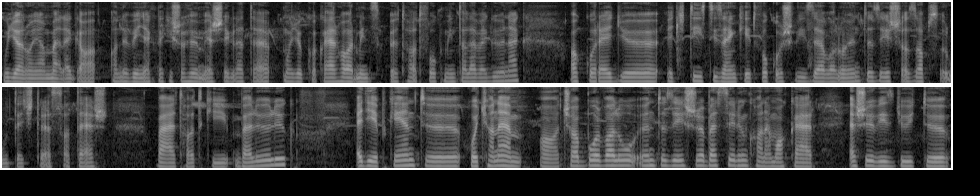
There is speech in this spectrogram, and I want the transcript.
ugyanolyan meleg a, a növényeknek is a hőmérséklete, mondjuk akár 35-6 fok, mint a levegőnek, akkor egy, egy 10-12 fokos vízzel való öntözés az abszolút egy stressz hatás válthat ki belőlük. Egyébként, hogyha nem a csapból való öntözésről beszélünk, hanem akár esővízgyűjtő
